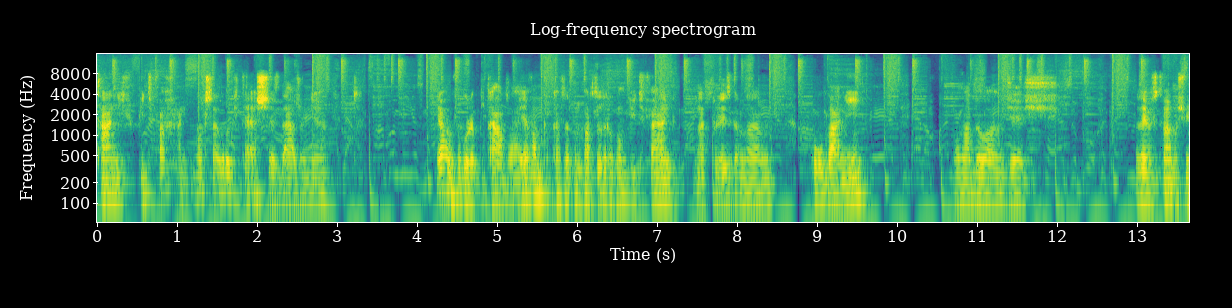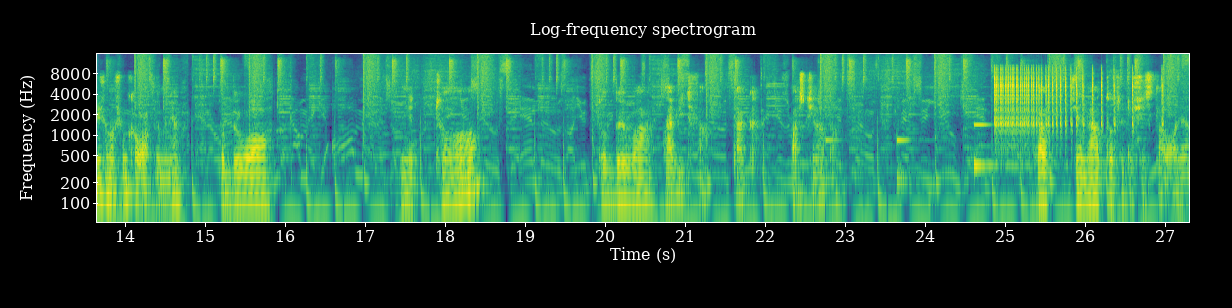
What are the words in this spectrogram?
tanich bitwach, a znaczy na drugich też się zdarzy, nie? Ja wam w ogóle pokażę. Ja wam pokażę tą bardzo drogą bitwę, na której zgarnąłem pół bani. Ona była gdzieś... Zainwestowałem 88 koła w tym, nie? To było... Nie to... To była ta bitwa. Tak, patrzcie na to. Patrzcie na to, co tu się stało, nie?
